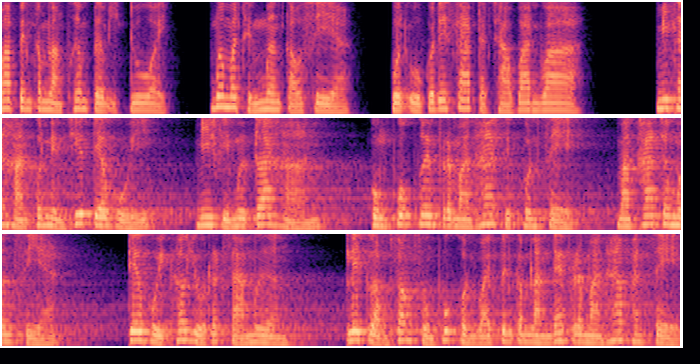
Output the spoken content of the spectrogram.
มาเป็นกำลังเพิ่มเติมอีกด้วย เมื่อมาถึงเมืองเกาเซีย กวนอูก็ได้ทราบจากชาวบ้านว่า มีทหารคนหนึ่งชื่อเตียวหุย มีฝีมือกล้าหาญคุมพวกเพื่อนประมาณ 50 คนเศษ มาฆ่าเจ้าเมืองเสีย เตียวหุยเข้าอยู่รักษาเมืองเกลี้ยกล่อมซ่องสูงผู้คนไว้เป็นกำลังได้ประมาณ 5,000 เศษ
